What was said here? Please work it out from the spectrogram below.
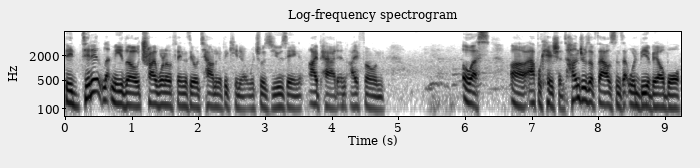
They didn't let me, though, try one of the things they were touting at the keynote, which was using iPad and iPhone OS uh, applications, hundreds of thousands that would be available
